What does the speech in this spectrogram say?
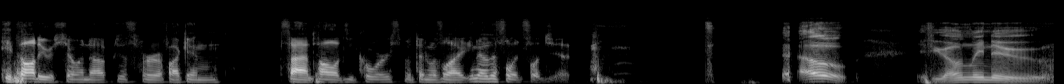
He thought he was showing up just for a fucking Scientology course, but then was like, you know, this looks legit. Oh, if you only knew.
